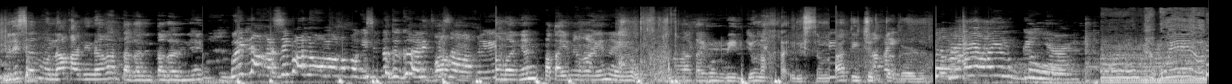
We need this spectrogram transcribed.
Bilisan mo na, kanina nga, tagal-tagal niya. Wait lang kasi paano ako makapag-isip? Nagagalit ka sa akin. Naman yan, patay na nga yan eh. Ano nga tayo ng video, nakakailis naman. Attitude ka, Okay. girl. Ano kaya kayo mag-ganyan? So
